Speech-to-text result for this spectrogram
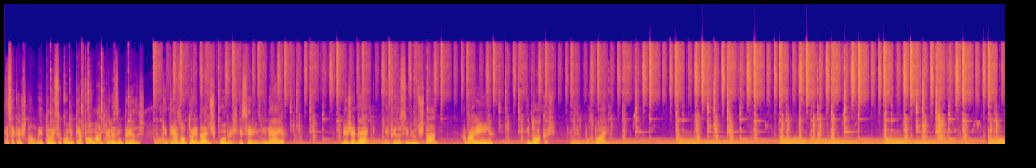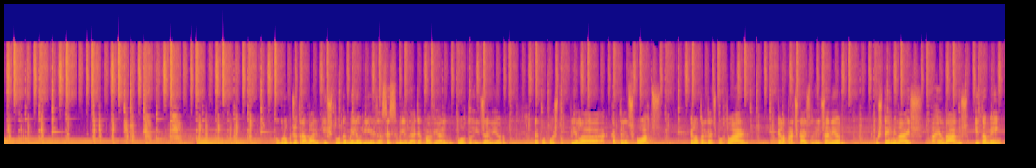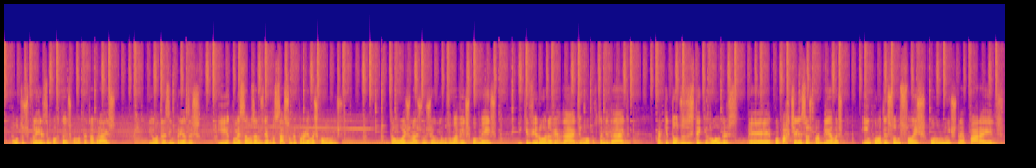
essa questão. Então, esse comitê é formado pelas empresas, que tem as autoridades públicas, que seriam INEA, DGDEC, Defesa Civil do Estado, a Marinha e DOCAS, quer dizer, portuária. Grupo de trabalho que estuda melhorias da acessibilidade aquaviária do Porto Rio de Janeiro é composto pela Capitania dos Portos, pela Autoridade Portuária, pela Praticagem do Rio de Janeiro, os terminais arrendados e também outros players importantes, como a Petrobras e outras empresas. E começamos a nos debruçar sobre problemas comuns. Então, hoje nós nos reunimos uma vez por mês e que virou, na verdade, uma oportunidade para que todos os stakeholders é, compartilhem seus problemas e encontrem soluções comuns né, para eles.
